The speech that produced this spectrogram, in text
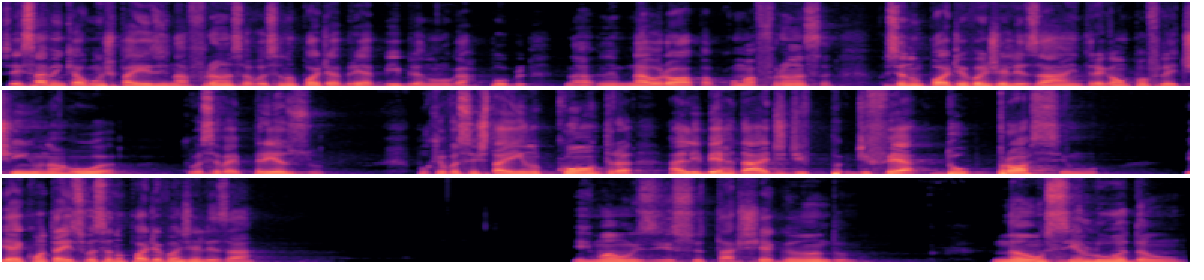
Vocês sabem que alguns países na França, você não pode abrir a Bíblia num lugar público, na, na Europa, como a França, você não pode evangelizar, entregar um panfletinho na rua, que você vai preso, porque você está indo contra a liberdade de, de fé do próximo. E aí, contra isso, você não pode evangelizar. Irmãos, isso está chegando. Não se iludam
